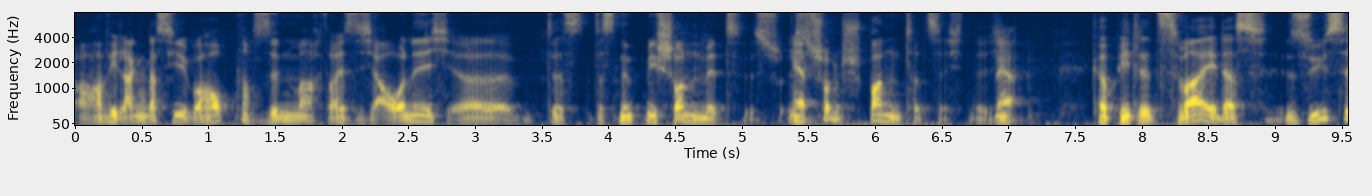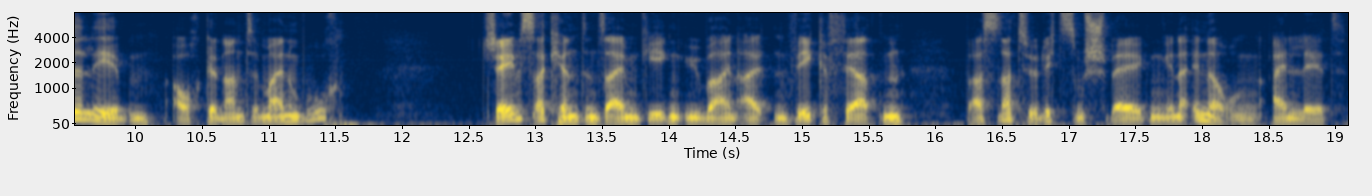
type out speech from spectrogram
oh, wie lange das hier überhaupt noch Sinn macht, weiß ich auch nicht. Äh, das, das nimmt mich schon mit. Ist, ja. ist schon spannend tatsächlich. Ja. Kapitel 2, das süße Leben, auch genannt in meinem Buch. James erkennt in seinem Gegenüber einen alten Weggefährten, was natürlich zum Schwelgen in Erinnerungen einlädt.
